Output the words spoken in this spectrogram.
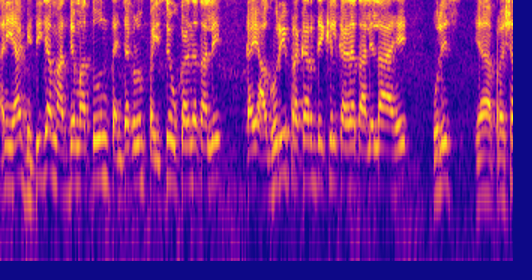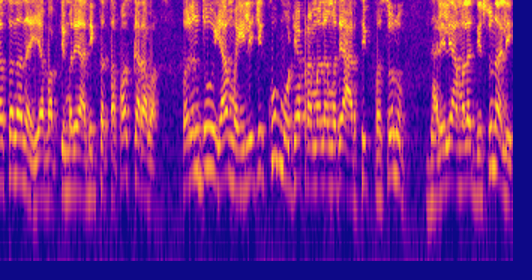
आणि या भीतीच्या माध्यमातून त्यांच्याकडून पैसे उकळण्यात आले. काही अघोरी प्रकार देखील करण्यात आलेला आहे. पोलीस या प्रशासनानं या बाबतीमध्ये अधिकचा तपास करावा. परंतु या महिलेची खूप मोठ्या प्रमाणामध्ये आर्थिक फसवणूक झालेली आम्हाला दिसून आली.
